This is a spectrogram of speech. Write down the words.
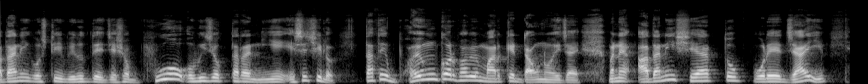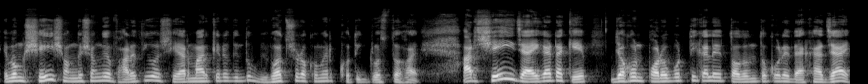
আদানি গোষ্ঠীর বিরুদ্ধে যেসব ভুয়ো অভিযোগ তারা নিয়ে এসেছিল, তাতে ভয়ঙ্করভাবে মার্কেট ডাউন হয়ে যায়। মানে আদানি শেয়ার তো পড়ে যায় এবং সেই সঙ্গে সঙ্গে ভারতীয় শেয়ার মার্কেটও কিন্তু বিভৎস রকমের ক্ষতিগ্রস্ত হয়। আর সেই জায়গাটাকে যখন পরবর্তীকালে তদন্ত করে দেখা যায়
